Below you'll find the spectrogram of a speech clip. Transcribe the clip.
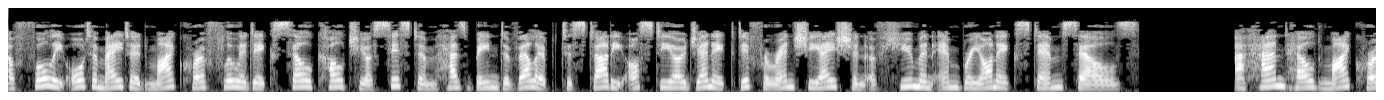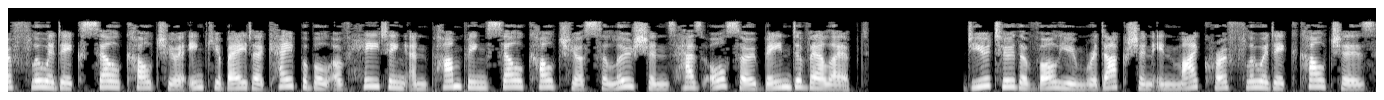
A fully automated microfluidic cell culture system has been developed to study osteogenic differentiation of human embryonic stem cells. A handheld microfluidic cell culture incubator capable of heating and pumping cell culture solutions has also been developed. Due to the volume reduction in microfluidic cultures,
